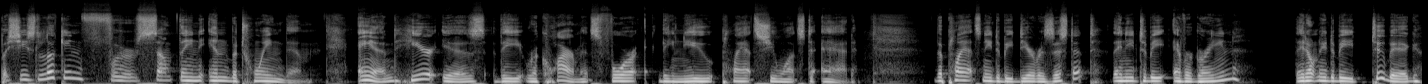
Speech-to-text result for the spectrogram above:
but she's looking for something in between them. And here is the requirements for the new plants she wants to add the plants need to be deer resistant, they need to be evergreen, they don't need to be too big,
